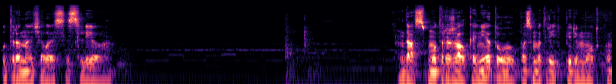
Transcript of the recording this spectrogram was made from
Утро началось со слива. Да, смотра жалко нету, посмотреть перемотку.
